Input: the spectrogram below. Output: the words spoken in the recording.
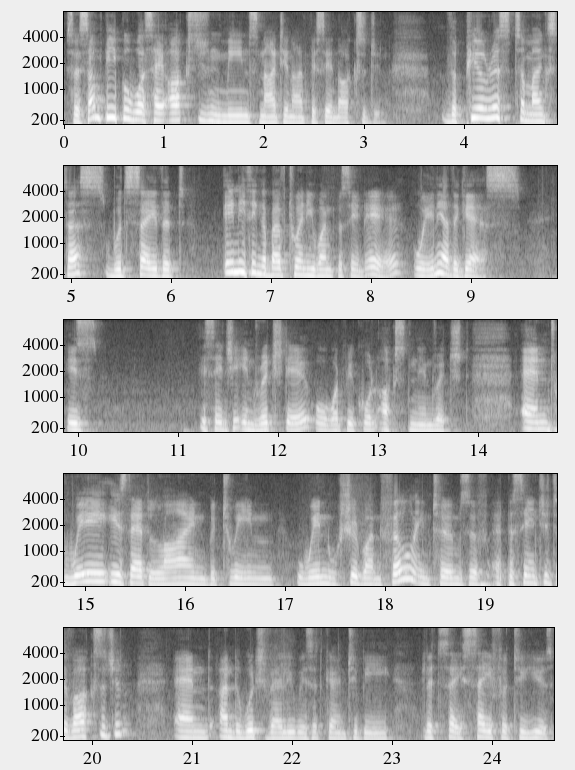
So some people will say oxygen means 99% oxygen. The purists amongst us would say that anything above 21% air or any other gas is essentially enriched air or what we call oxygen enriched. And where is that line between when should one fill in terms of a percentage of oxygen and under which value is it going to be, let's say, safer to use?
